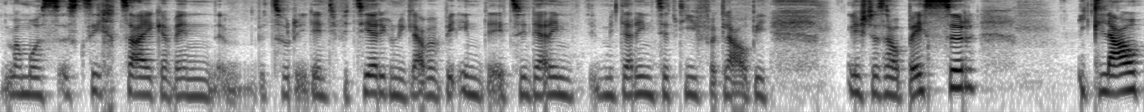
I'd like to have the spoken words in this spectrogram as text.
man muss das Gesicht zeigen, wenn zur Identifizierung und ich glaube, in, jetzt in der, mit der Initiative, glaube ich, ist das auch besser. Ich glaube,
